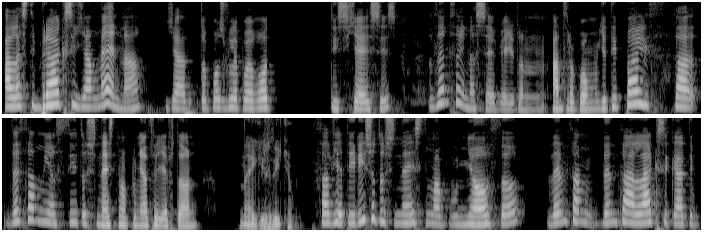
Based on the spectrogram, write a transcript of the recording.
Αλλά στην πράξη για μένα, για το πώς βλέπω εγώ τις σχέσεις, δεν θα είναι ασέβεια για τον άνθρωπό μου, γιατί πάλι θα, δεν θα μειωθεί το συνέστημα που νιώθω για αυτόν Ναι, έχεις δίκιο. θα διατηρήσω το συνέστημα που νιώθω, δεν θα, δεν θα αλλάξει κάτι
